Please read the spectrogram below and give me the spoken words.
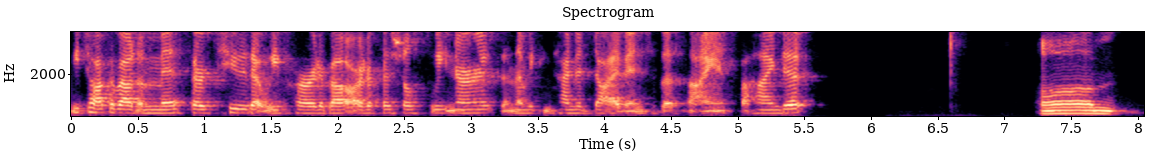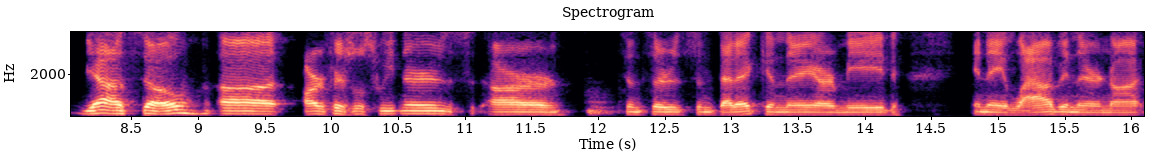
we talk about a myth or two that we've heard about artificial sweeteners, and then we can kind of dive into the science behind it. Um, yeah, so uh, artificial sweeteners are, since they're synthetic and they are made in a lab and they're not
